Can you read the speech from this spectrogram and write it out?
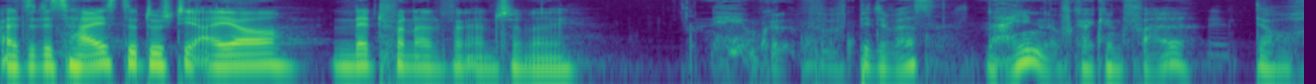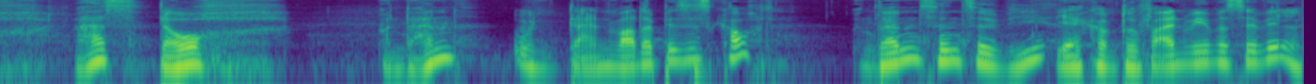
Also das heißt, du tust die Eier nicht von Anfang an schon rein. Nee, um bitte was? Nein, auf gar keinen Fall. Doch, Was? doch. Und dann? Und dann warte, bis es kocht. Und dann sind sie wie? Ja, kommt drauf an, wie man sie will.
